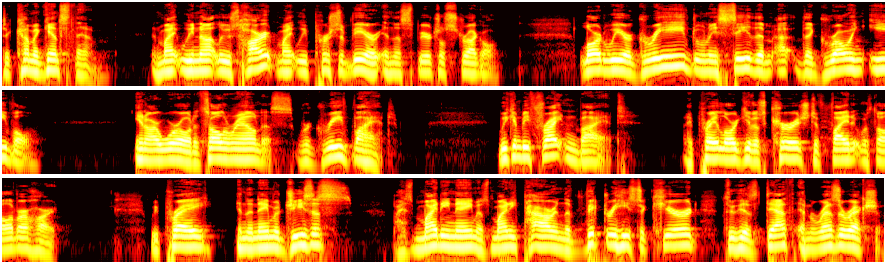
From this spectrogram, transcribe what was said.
to come against them. And might we not lose heart? Might we persevere in the spiritual struggle? Lord, we are grieved when we see the, uh, the growing evil in our world. It's all around us. We're grieved by it. We can be frightened by it. I pray, Lord, give us courage to fight it with all of our heart. We pray in the name of Jesus, by his mighty name, his mighty power, and the victory he secured through his death and resurrection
